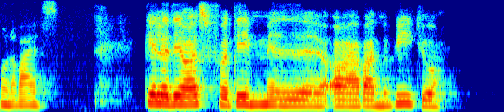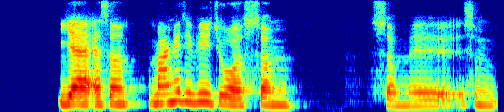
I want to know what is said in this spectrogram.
undervejs. Gælder det også for det med øh, at arbejde med videoer? Ja, altså mange af de videoer, som som, øh, som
